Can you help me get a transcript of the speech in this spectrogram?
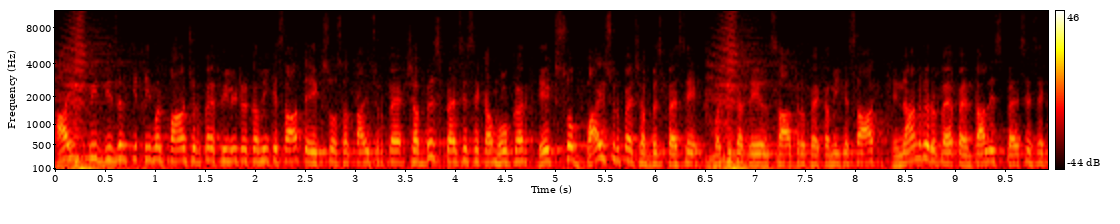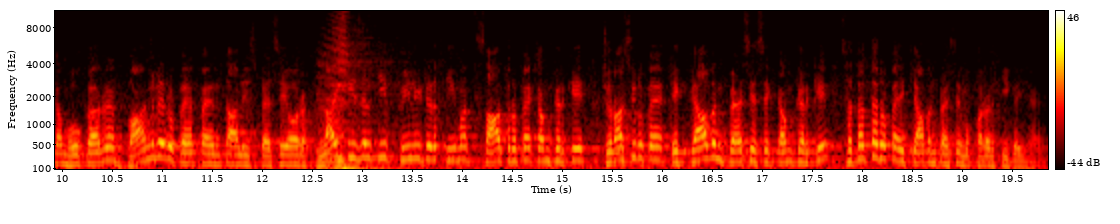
हाई स्पीड डीजल की कीमत पाँच रुपए फ़ी लीटर कमी के साथ एक सौ सत्ताईस रुपए छब्बीस पैसे से कम होकर एक सौ बाईस रुपए छब्बीस पैसे। मट्टी का तेल सात रुपए कमी के साथ निन्यानवे रुपए पैंतालीस पैसे से कम होकर बानवे रुपए पैंतालीस पैसे और लाइट डीजल की फ़ी लीटर कीमत सात रुपए कम करके चौरासी रुपए इक्यावन पैसे से कम करके सतहत्तर रुपए इक्यावन पैसे मुकर की गई है।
